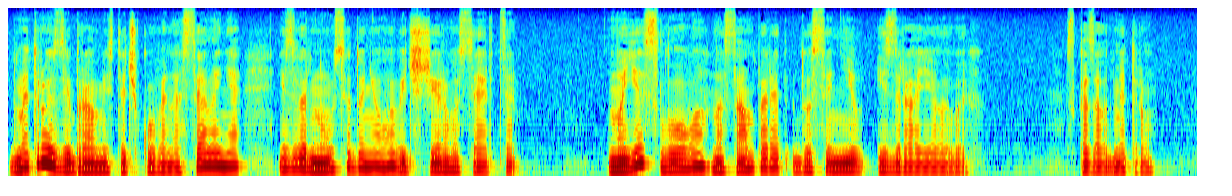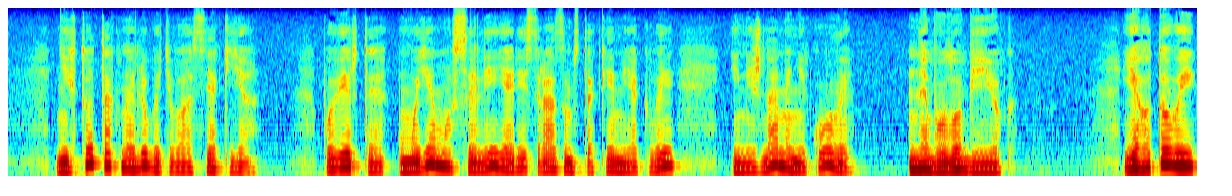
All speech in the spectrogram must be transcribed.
Дмитро зібрав містечкове населення і звернувся до нього від щирого серця. Моє слово насамперед до синів Ізраїлевих, сказав Дмитро. Ніхто так не любить вас, як я. Повірте, у моєму селі я ріс разом з таким, як ви, і між нами ніколи не було бійок. Я готовий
